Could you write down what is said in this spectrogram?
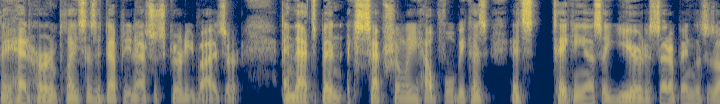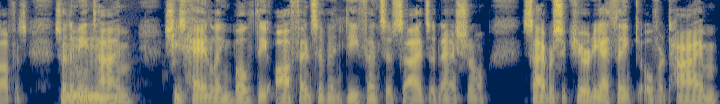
they had her in place as a deputy national security advisor. And that's been exceptionally helpful because it's taking us a year to set up Inglis's office. So in the mm. meantime, she's handling both the offensive and defensive sides of national cybersecurity. I think over time,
